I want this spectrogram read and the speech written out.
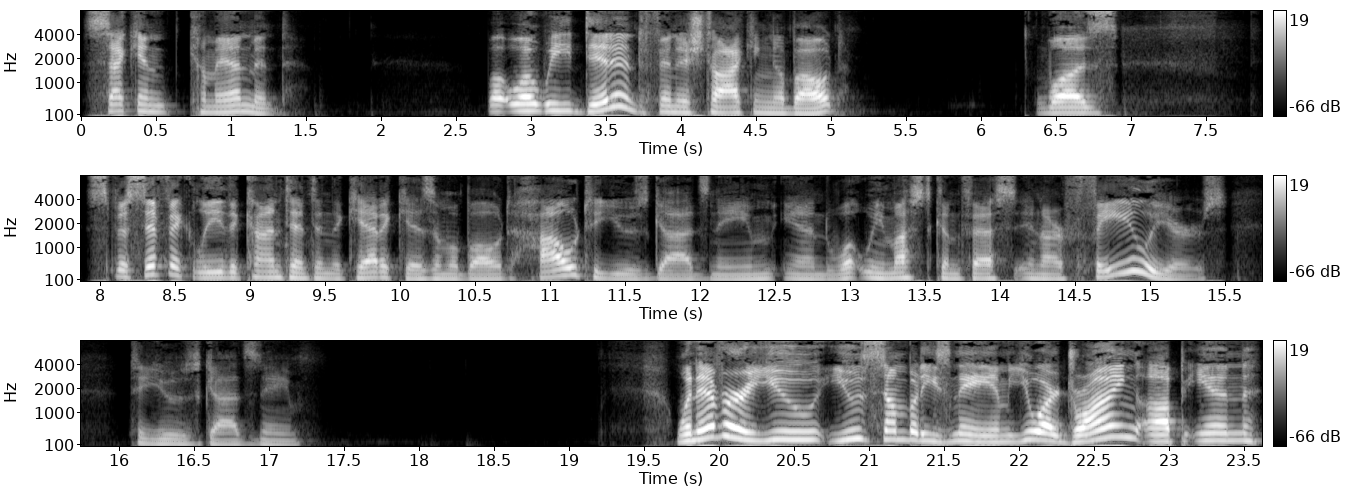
second commandment. But what we didn't finish talking about was specifically the content in the catechism about how to use God's name and what we must confess in our failures to use God's name. Whenever you use somebody's name, you are drawing up in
